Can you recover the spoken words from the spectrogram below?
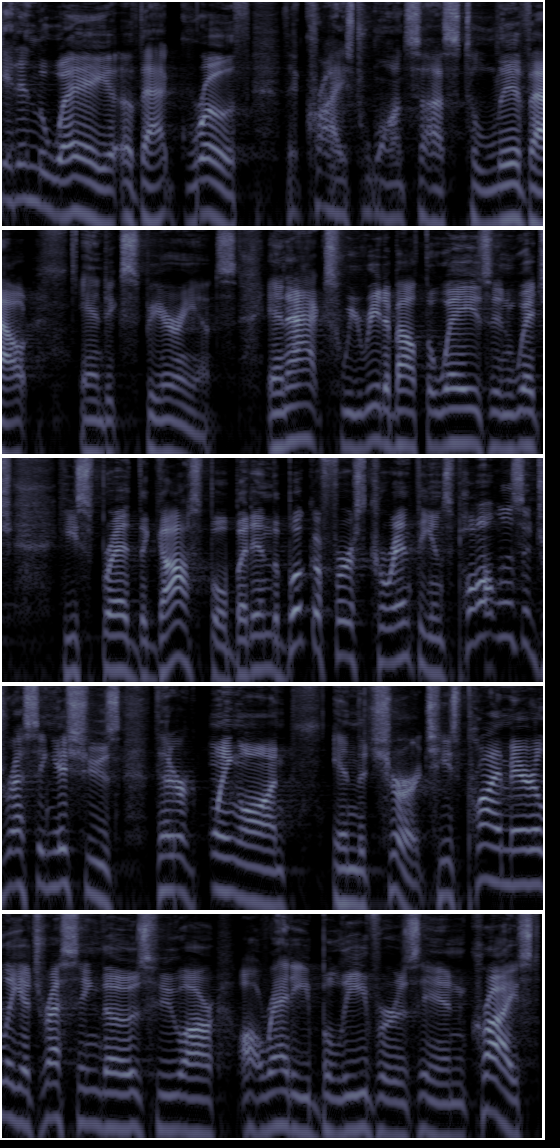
get in the way of that growth that Christ wants us to live out and experience. In Acts, we read about the ways in which he spread the gospel. But in the book of First Corinthians, Paul is addressing issues that are going on in the church. He's primarily addressing those who are already believers in Christ,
